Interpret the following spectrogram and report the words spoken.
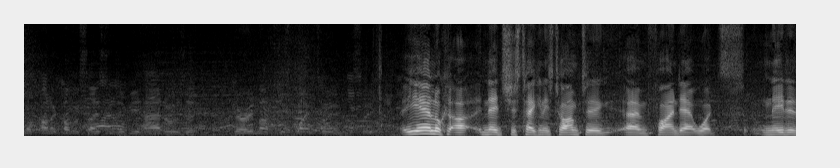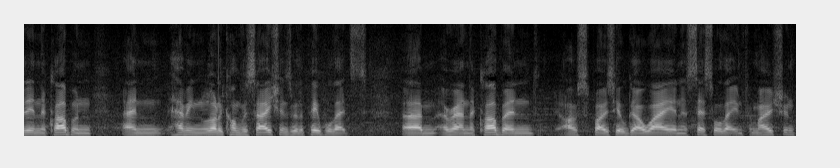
What kind of conversations have you had, or is it very much just waiting till the end of the season? Yeah, look, uh, Ned's just taking his time to um, find out what's needed in the club and, and having a lot of conversations with the people that's um, around the club. And I suppose he'll go away and assess all that information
